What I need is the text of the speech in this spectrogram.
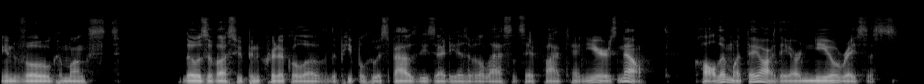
in vogue amongst those of us who've been critical of the people who espouse these ideas over the last, let's say, five, ten years. No, call them what they are. They are neo racists.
